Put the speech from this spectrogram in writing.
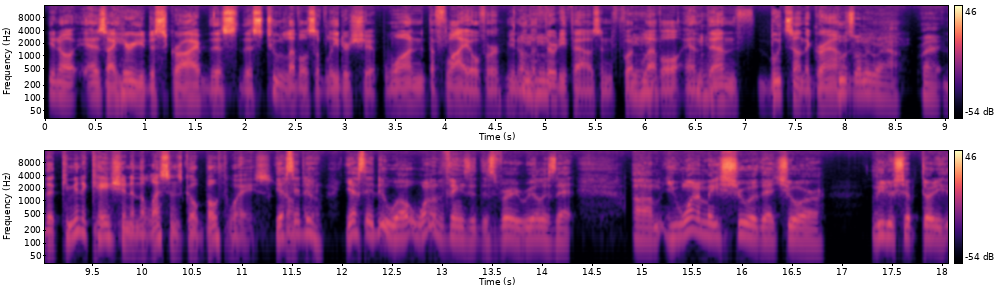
You know, as I hear you describe this, this two levels of leadership: one, the flyover, you know, Mm-hmm. the thirty thousand foot level, and then boots on the ground. Boots on the ground, right? the communication and the lessons go both ways. Yes, don't they do. Yes, they do. Well, one of the things that is very real is that um, you want to make sure that your leadership 30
